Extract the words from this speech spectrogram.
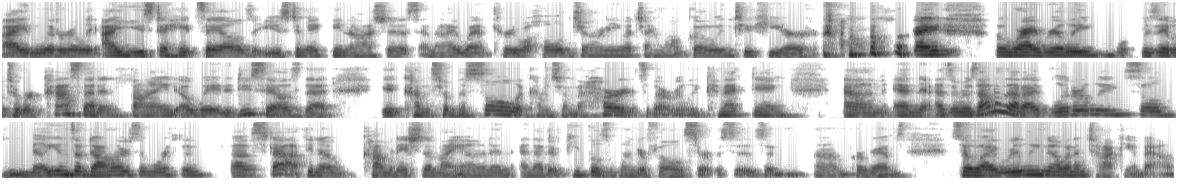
i literally, I used to hate sales. It used to make me nauseous and I went through a whole journey, which I won't go into here. Oh. Right? But where I really was able to work past that and find a way to do sales that it comes from the soul, it comes from the heart. It's about really connecting. Um, and as a result of that, I've literally sold millions of dollars of worth of, of stuff, you know, combination of my own and, and other people's wonderful services and um, programs. So I really know what I'm talking about,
